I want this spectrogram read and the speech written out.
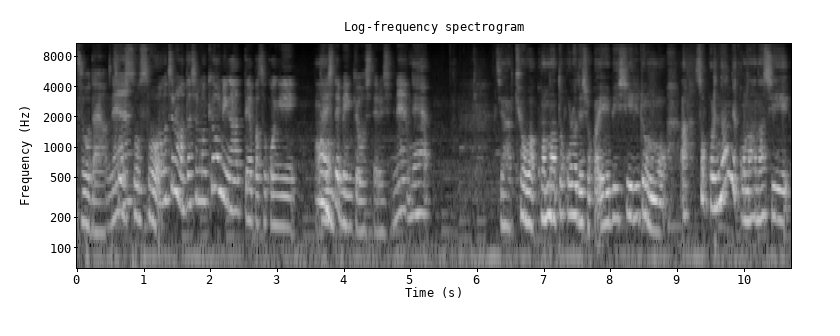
そうだよね。そうそうそもちろん私も興味があってやっぱそこにう対して勉強してるしね、うんね。じゃあ今日はこんなところでしょうか。ABC 理論を。あそうこれなんでこの話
